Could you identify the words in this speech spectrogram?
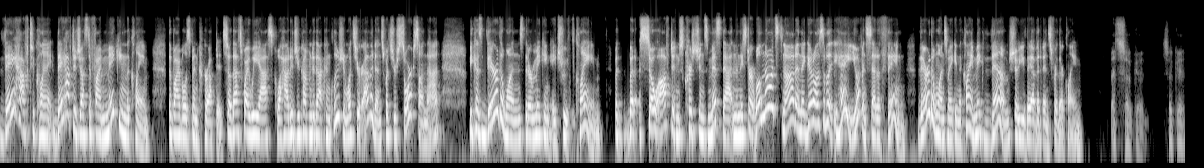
They have to claim, they have to justify making the claim the Bible has been corrupted. So that's why we ask, well, how did you come to that conclusion? What's your evidence? What's your source on that? Because they're the ones that are making a truth claim but but so often christians miss that and then they start well no it's not and they get all this like hey you haven't said a thing they're the ones making the claim make them show you the evidence for their claim that's so good. So good.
